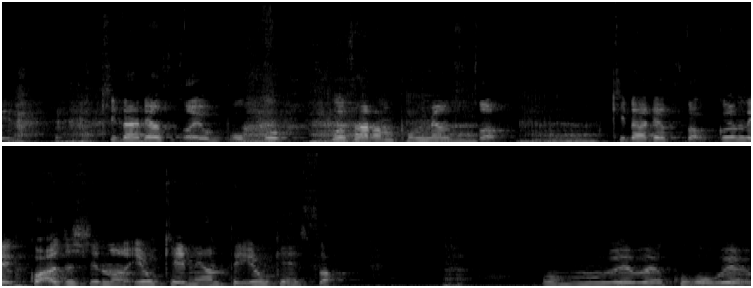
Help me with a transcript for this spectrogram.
있, 기다렸어요. 보고 그 사람 보면서 기다렸어. 근데 그 아저씨는 이렇게 얘네한테 이렇게 했어. 음, 왜, 왜, 그거 왜,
